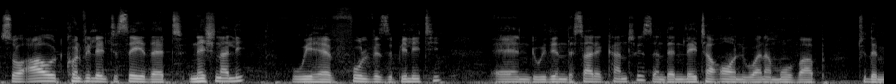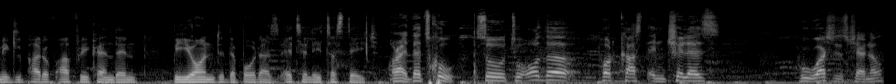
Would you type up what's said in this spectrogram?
So I would confidently say that nationally, we have full visibility, and within the SADC countries, and then later on, we want to move up to the middle part of Africa and then beyond the borders at a later stage. All right, that's cool. So, to all the podcast and chillers who watch this channel,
